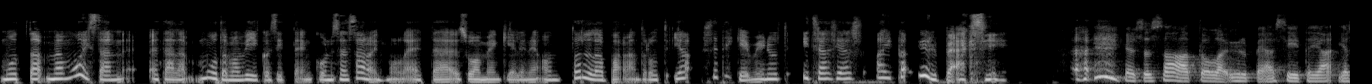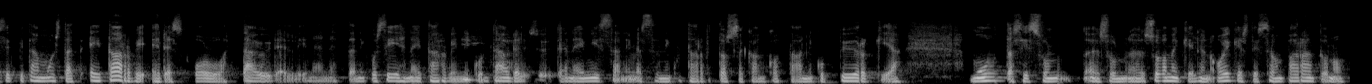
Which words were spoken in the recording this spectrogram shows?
Mutta mä muistan täällä muutama viikko sitten, kun sä sanoit mulle, että suomenkielinen on todella parantunut ja se tekee minut itse asiassa aika ylpeäksi. Ja sä saat olla ylpeä siitä ja, ja sitten pitää muistaa, että ei tarvi edes olla täydellinen, että niin kuin siihen ei tarvi niin kuin täydellisyyteen, ei missään nimessä niin kuin tarvitse tuossakaan kotaan niin kuin pyrkiä. Mutta siis sun, sun suomen kielen oikeasti se on parantunut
